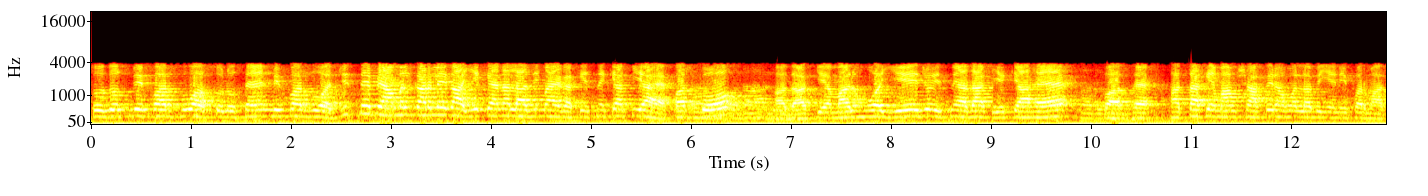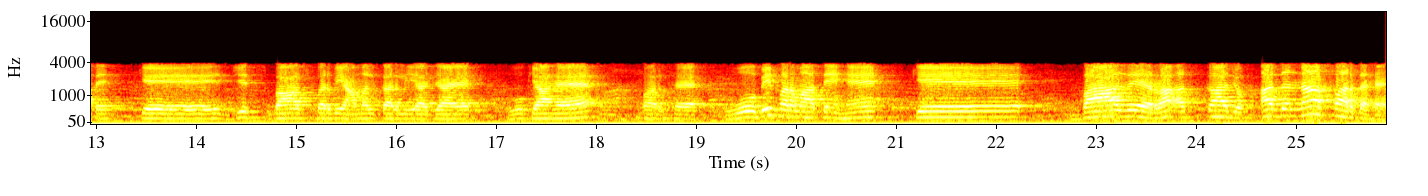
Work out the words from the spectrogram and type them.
سدس بھی فرض ہوا، سلوسین بھی فرض ہوا۔ جتنے پہ عمل کر لے گا، یہ کہنا لازم آئے گا کہ اس نے کیا کیا ہے؟ فرض کو ادا کیا۔ معلوم ہوا یہ جو اس نے ادا کیا کیا ہے؟ فرض ہے۔ حتیٰ کہ امام شافی رحم اللہ بھی یہ نہیں فرماتے کہ جس بات پر بھی عمل کر لیا جائے، وہ کیا ہے؟ فرض ہے۔ وہ بھی فرماتے ہیں کہ بعض رأس کا جو ادنا فرد ہے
